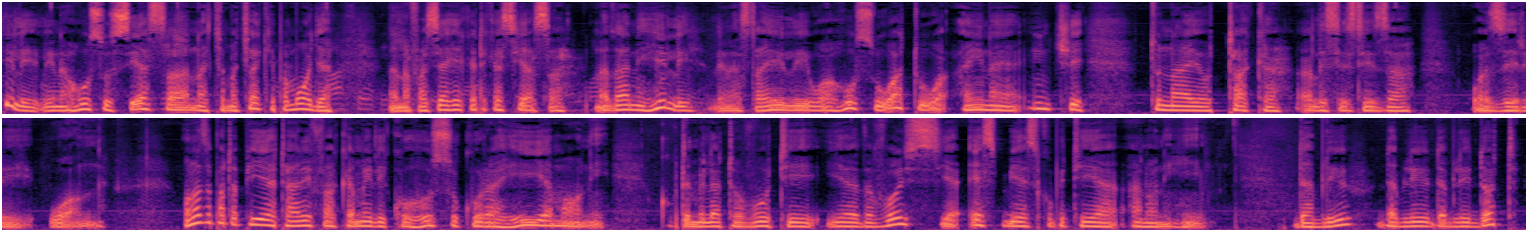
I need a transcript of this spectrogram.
hili linahusu siasa na chama chake pamoja na nafasi yake katika siasa. Nadhani hili linastahili wahusu watu wa aina ya nchi tunayotaka, alisisitiza waziri Wong. Unaweza pata pia taarifa kamili kuhusu kura hii ya maoni kwa kutembelea tovuti ya The Voice ya SBS kupitia anwani hii www.sbs.com.au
